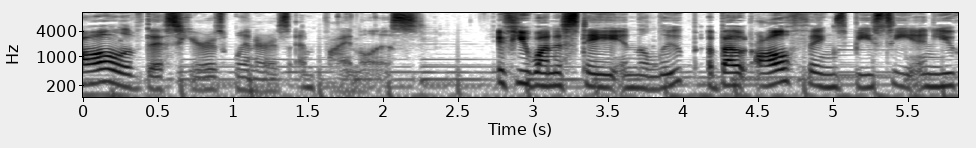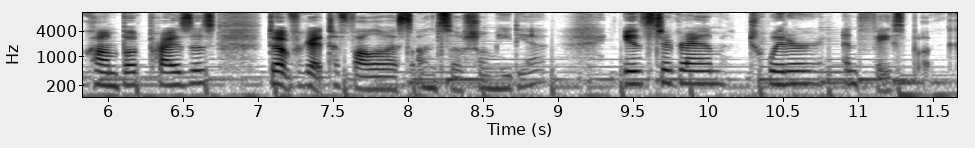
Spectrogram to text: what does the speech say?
all of this year's winners and finalists. If you want to stay in the loop about all things BC and Yukon Book Prizes, don't forget to follow us on social media Instagram, Twitter, and Facebook.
